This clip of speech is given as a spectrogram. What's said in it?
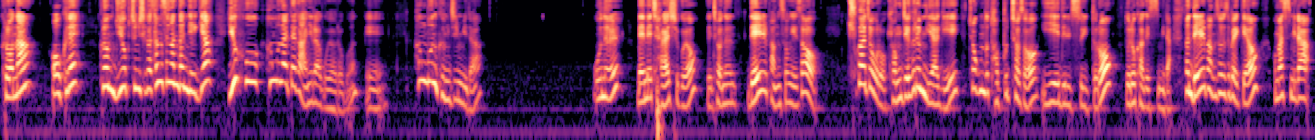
그러나 어 그래? 그럼 뉴욕 증시가 상승한다는 얘기야? 유후 흥분할 때가 아니라고요, 여러분. 예. 흥분 금지입니다. 오늘 매매 잘 하시고요. 네, 저는 내일 방송에서 추가적으로 경제 흐름 이야기 조금 더 덧붙여서 이해해 드릴 수 있도록 노력하겠습니다. 전 내일 방송에서 뵐게요. 고맙습니다.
